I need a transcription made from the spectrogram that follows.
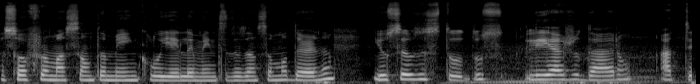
A sua formação também incluía elementos da dança moderna e os seus estudos lhe ajudaram a ter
